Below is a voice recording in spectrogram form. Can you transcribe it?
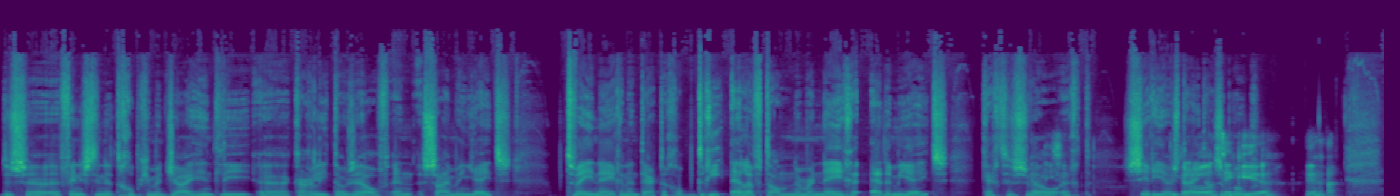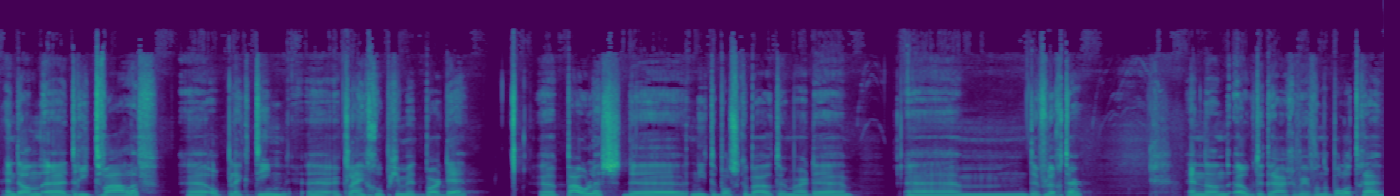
dus uh, finished in het groepje met Jai Hindley, uh, Carlito zelf en Simon Yates. Op 2,39. Op 3,11 dan nummer 9 Adam Yates. Krijgt dus ja, wel echt serieus tijd aan zijn broek. Hè? Ja. En dan uh, 312 uh, op plek 10. Uh, een klein groepje met Bardet. Uh, Paulus, de, niet de boskabouter, maar de, um, de vluchter. En dan ook de drager weer van de bolletrui.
